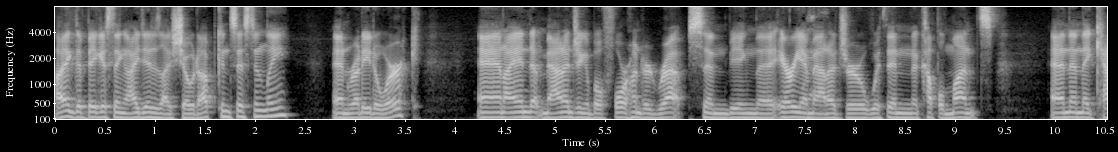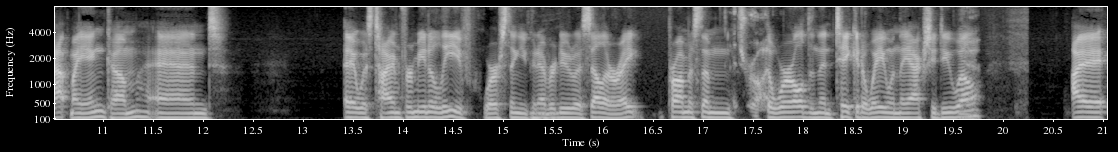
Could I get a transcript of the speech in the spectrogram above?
I think the biggest thing I did is I showed up consistently and ready to work. And I ended up managing about 400 reps and being the area manager within a couple months. And then they capped my income and it was time for me to leave. Worst thing you can ever mm-hmm. do to a seller, right? Promise them right. the world and then take it away when they actually do well. Yeah. I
